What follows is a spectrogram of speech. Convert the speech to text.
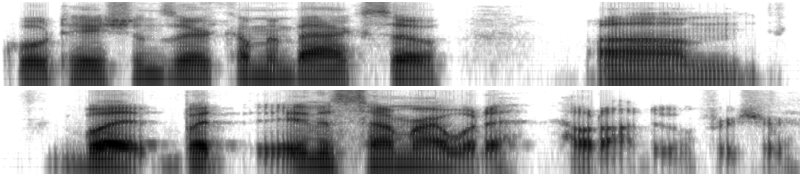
quotations there coming back. So, um, but but in the summer, I would have held on to him for sure.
